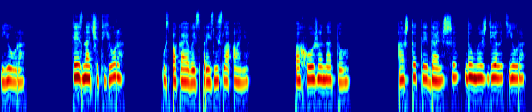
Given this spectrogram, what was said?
Юра». «Ты, значит, Юра?» Успокаиваясь, произнесла Аня. «Похоже на то. А что ты дальше думаешь делать, Юра?»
